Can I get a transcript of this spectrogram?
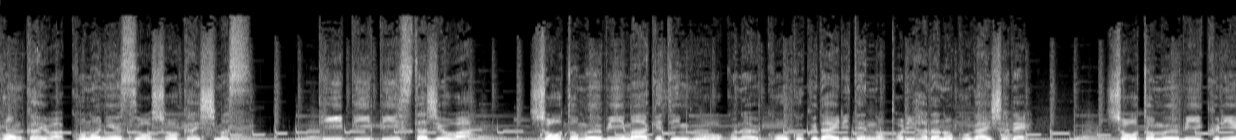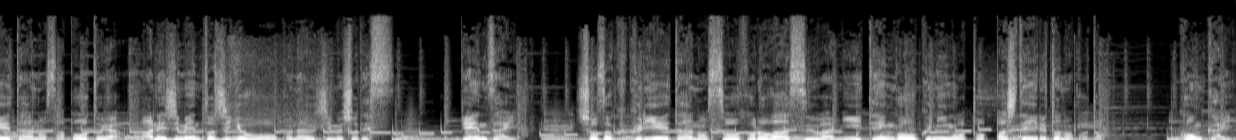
今回はこのニュースを紹介します。 PPP スタジオはショートムービーマーケティングを行う広告代理店の鳥肌の子会社でショートムービークリエイターのサポートやマネジメント事業を行う事務所です。現在所属クリエイターの総フォロワー数は2.5億人を突破しているとのこと。今回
